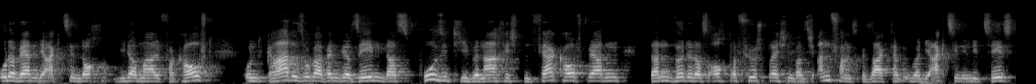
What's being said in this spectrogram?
oder werden die Aktien doch wieder mal verkauft? Und gerade sogar, wenn wir sehen, dass positive Nachrichten verkauft werden, dann würde das auch dafür sprechen, was ich anfangs gesagt habe über die Aktienindizes,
